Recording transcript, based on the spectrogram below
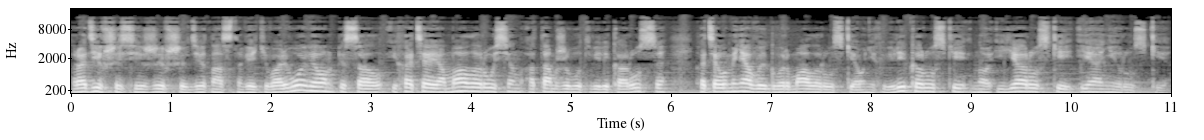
Родившийся и живший в XIX веке во Львове, он писал «И хотя я мало русин, а там живут великоруссы, хотя у меня выговор мало русский, а у них великорусский, но и я русский, и они русские».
